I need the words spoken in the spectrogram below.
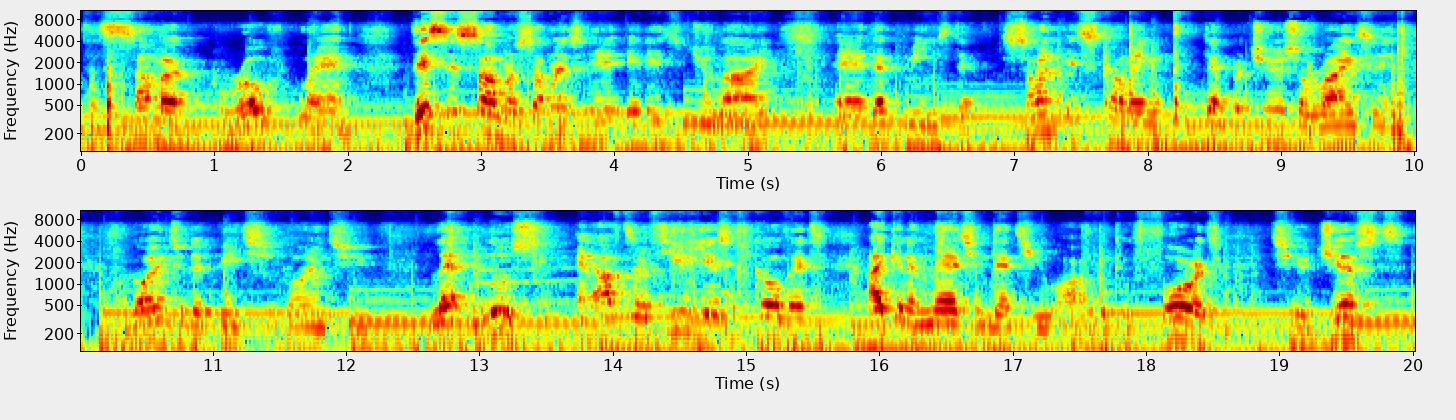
the summer growth plan. This is summer, summer is here, it is July, and that means that sun is coming, temperatures are rising, we're going to the beach, we're going to let loose. And after a few years of COVID, I can imagine that you are looking forward to just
